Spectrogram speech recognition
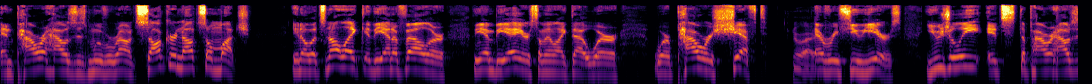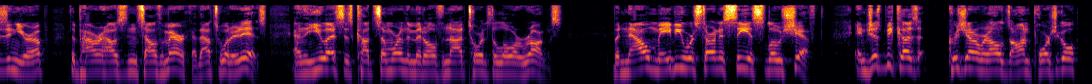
and powerhouses move around. Soccer, not so much. You know, it's not like the NFL or the NBA or something like that where where powers shift Right. every few years. Usually it's the powerhouses in Europe, the powerhouses in South America. That's what it is. And the US is cut somewhere in the middle, if not towards the lower rungs. But now maybe we're starting to see a slow shift. And just because Cristiano Ronaldo's on Portugal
